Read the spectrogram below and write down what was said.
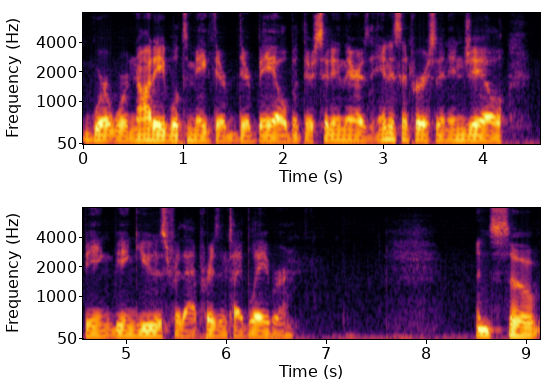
were, were not able to make their, their bail, but they're sitting there as an innocent person in jail being, being used for that prison type labor. And so,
